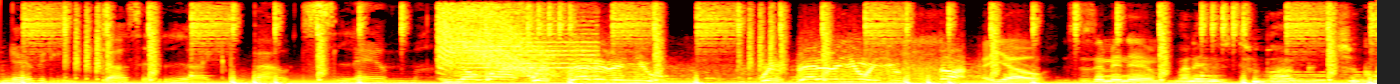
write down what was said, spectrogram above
Nobody does it like about Slim. You know what? We're better than you. We're better than you and you suck. Hey yo, this is Eminem. My name is Tupac Shakur.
